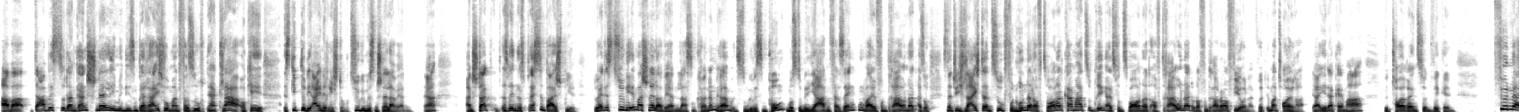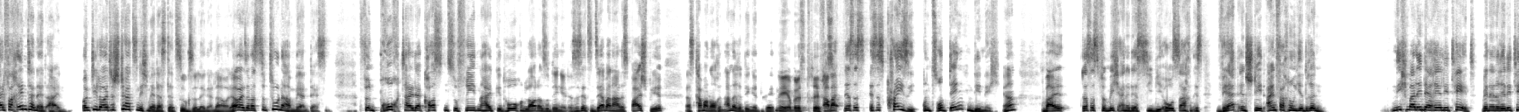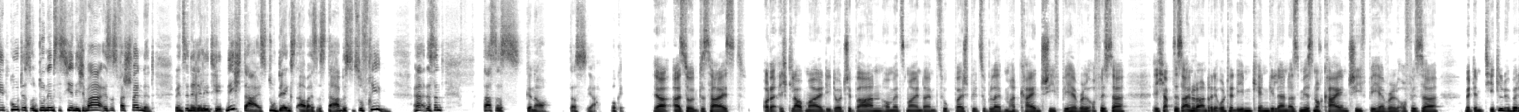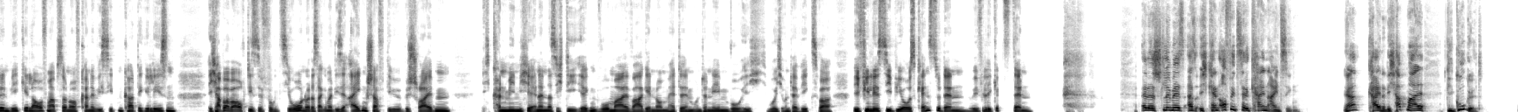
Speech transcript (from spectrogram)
Aber da bist du dann ganz schnell eben in diesem Bereich, wo man versucht, ja klar, okay, es gibt nur die eine Richtung. Züge müssen schneller werden. Ja, Anstatt, deswegen das beste Beispiel, du hättest Züge immer schneller werden lassen können, ja, bis zu einem gewissen Punkt musst du Milliarden versenken, weil von 300, also ist natürlich leichter, einen Zug von 100 auf 200 kmh zu bringen, als von 200 auf 300 oder von 300 auf 400. Wird immer teurer, ja, jeder kmh wird teurer hin zu entwickeln. Führen wir einfach Internet ein. Und die Leute stört es nicht mehr, dass der Zug so länger dauert, ja, weil sie was zu tun haben währenddessen. Für einen Bruchteil der Kosten Zufriedenheit geht hoch und lauter so Dinge. Das ist jetzt ein sehr banales Beispiel. Das kann man auch in andere Dinge drehen. Nee, aber das trifft. Aber das ist, es ist crazy. Und so denken die nicht, ja. Weil das ist für mich eine der CBO-Sachen ist, Wert entsteht einfach nur hier drin. Nicht mal in der Realität. Wenn eine Realität gut ist und du nimmst es hier nicht wahr, ist es verschwendet. Wenn es in der Realität nicht da ist, du denkst aber, es ist da, bist du zufrieden. Ja, das sind, das ist, genau das, ja, okay. Ja, also das heißt, oder ich glaube mal, die Deutsche Bahn, um jetzt mal in deinem Zugbeispiel zu bleiben, hat keinen Chief Behavioral Officer. Ich habe das ein oder andere Unternehmen kennengelernt, also mir ist noch kein Chief Behavioral Officer mit dem Titel über den Weg gelaufen, habe es auch noch auf keine Visitenkarte gelesen. Ich habe aber auch diese Funktion oder sage mal diese Eigenschaft, die wir beschreiben, ich kann mich nicht erinnern, dass ich die irgendwo mal wahrgenommen hätte im Unternehmen, wo ich, wo ich unterwegs war. Wie viele CPOs kennst du denn? Wie viele gibt's denn? Äh, das Schlimme ist, also ich kenne offiziell keinen einzigen. Ja, keinen. Ich habe mal gegoogelt.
